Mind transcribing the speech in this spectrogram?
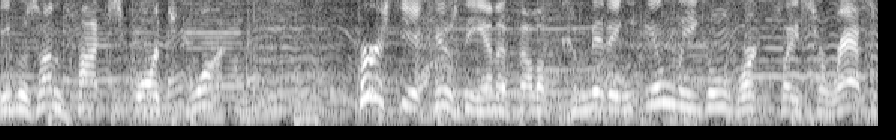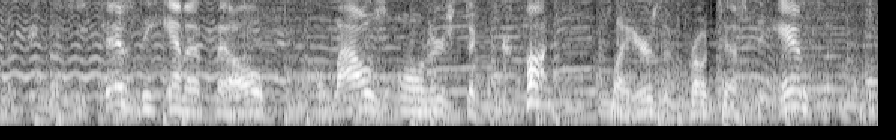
He was on Fox Sports 1. First, he accused the NFL of committing illegal workplace harassment because he says the NFL allows owners to cut players that protest the anthem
